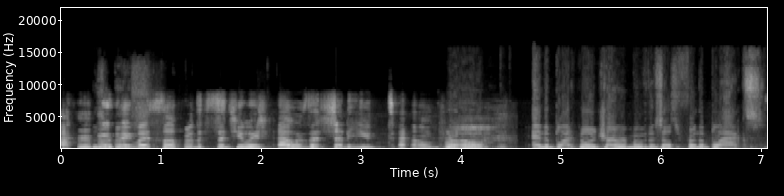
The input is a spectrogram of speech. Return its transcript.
I'm removing myself from the situation. How is that shutting you down, bro? bro. And the black people are trying to remove themselves from the blacks.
